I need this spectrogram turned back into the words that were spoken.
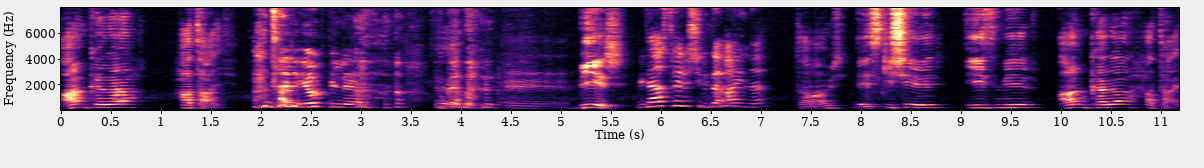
Ankara, Hatay. Antalya yok bile. Evet. Ee, Bir. bir daha söyle şu Bir de aynı. Tamam. Eskişehir, İzmir, Ankara, Hatay.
